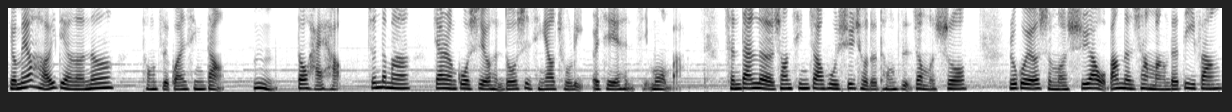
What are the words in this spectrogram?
有没有好一点了呢？童子关心道：“嗯，都还好。真的吗？家人过世有很多事情要处理，而且也很寂寞吧？”承担了双亲照护需求的童子这么说。如果有什么需要我帮得上忙的地方，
